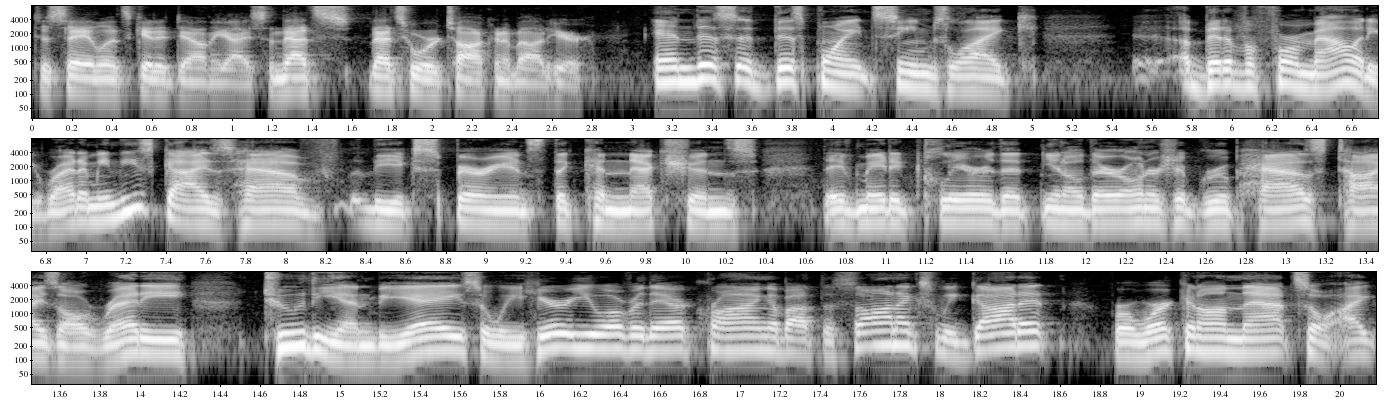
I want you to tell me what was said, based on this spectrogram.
to say let's get it down the ice. And that's that's who we're talking about here. And this at this point seems like a bit of a formality, right? I mean, these guys have the experience, the connections. They've made it clear that, you know, their ownership group has ties already to the NBA. So we hear you over there crying about the Sonics. We got it. We're working on that. So I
